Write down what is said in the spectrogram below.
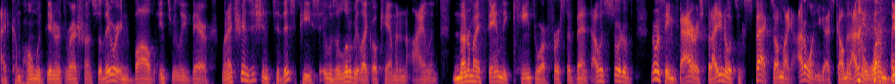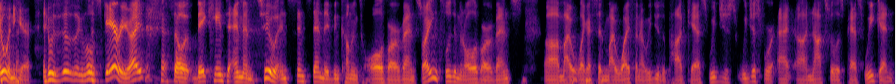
I'd come home with dinner at the restaurant. So they were involved intimately there. When I transitioned to this piece, it was a little bit like, okay, I'm on an island. None of my family came to our first event. I was sort of, I don't want to say embarrassed, but I didn't know what to expect. So I'm like, I don't want you guys coming. I don't know what I'm doing here. It was, it was like a little scary, right? So they came to MM2. And since then, they've been coming to all of our events. So I include them in all of our events. Uh, my like I said, my wife and I we do the podcast. We just we just were at uh, Knoxville this past weekend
